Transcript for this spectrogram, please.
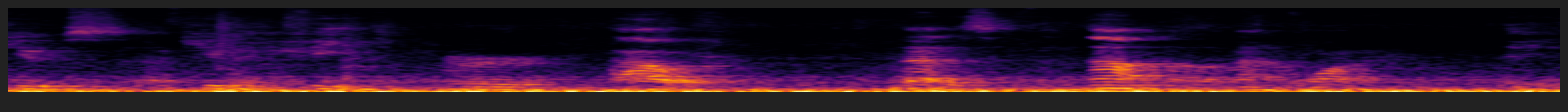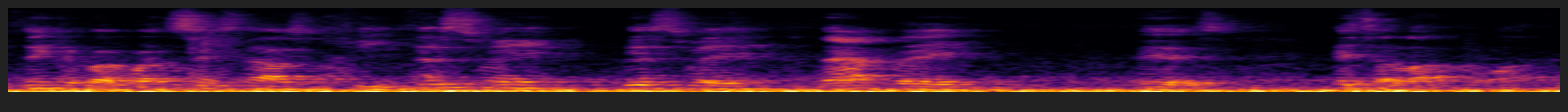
cubes, uh, cubic feet per hour. That is a phenomenal amount of water. If you think about what six thousand feet this way, this way, and that way is, it's a lot of water.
